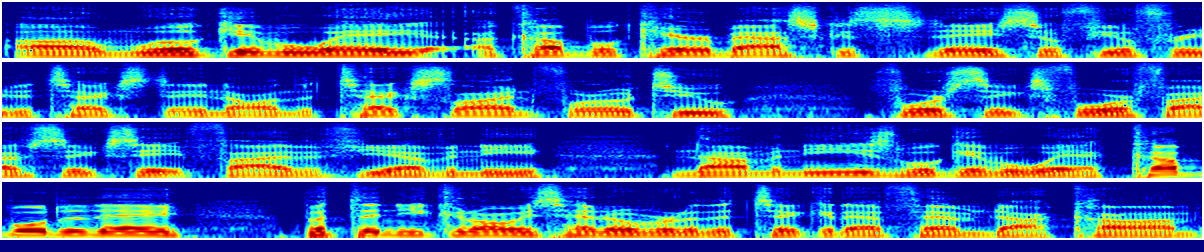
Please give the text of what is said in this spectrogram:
Um, we'll give away a couple care baskets today, so feel free to text in on the text line 402 464 5685 if you have any nominees. We'll give away a couple today, but then you can always head over to theticketfm.com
